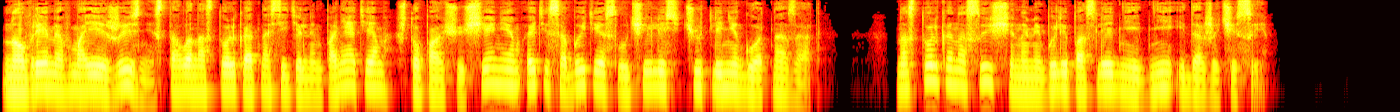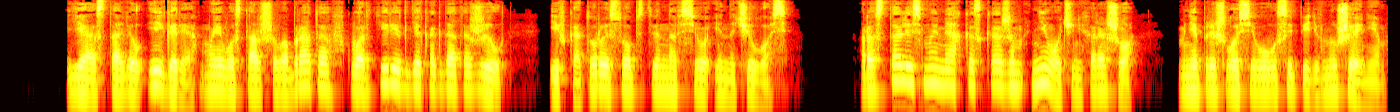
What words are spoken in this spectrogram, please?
Но время в моей жизни стало настолько относительным понятием, что по ощущениям эти события случились чуть ли не год назад. Настолько насыщенными были последние дни и даже часы. Я оставил Игоря, моего старшего брата, в квартире, где когда-то жил, и в которой, собственно, все и началось. Расстались мы, мягко скажем, не очень хорошо – мне пришлось его усыпить внушением.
